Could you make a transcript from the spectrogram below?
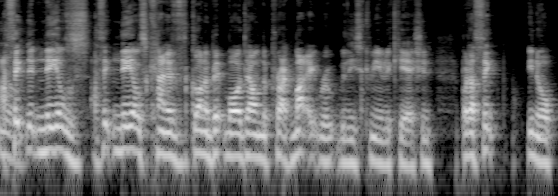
I think that Neil's I think Neil's kind of gone a bit more down the pragmatic route with his communication, but I think you know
